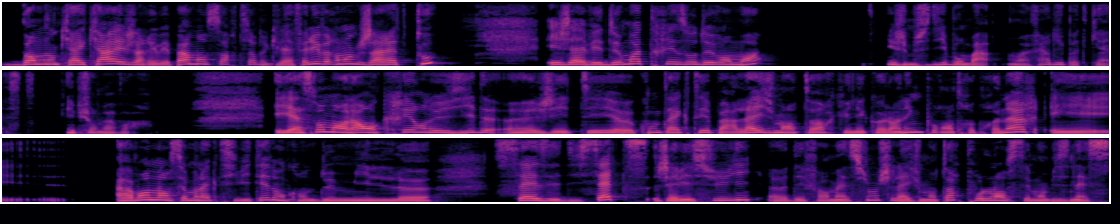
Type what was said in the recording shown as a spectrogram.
dans mon caca et j'arrivais pas à m'en sortir. Donc il a fallu vraiment que j'arrête tout. Et j'avais deux mois de trésor devant moi. Et je me suis dit, bon, bah, on va faire du podcast. Et puis on va voir. Et à ce moment-là, en créant le vide, euh, j'ai été euh, contactée par Live Mentor, qui est une école en ligne pour entrepreneurs. Et avant de lancer mon activité, donc en 2016 et 17, j'avais suivi euh, des formations chez Live Mentor pour lancer mon business.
